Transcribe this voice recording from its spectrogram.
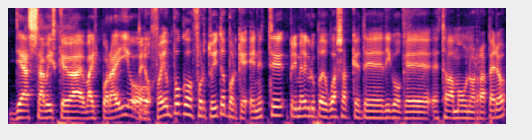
¿ya sabéis que va- vais por ahí? O... Pero fue un poco fortuito porque en este primer grupo de WhatsApp que te digo que estábamos unos raperos,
